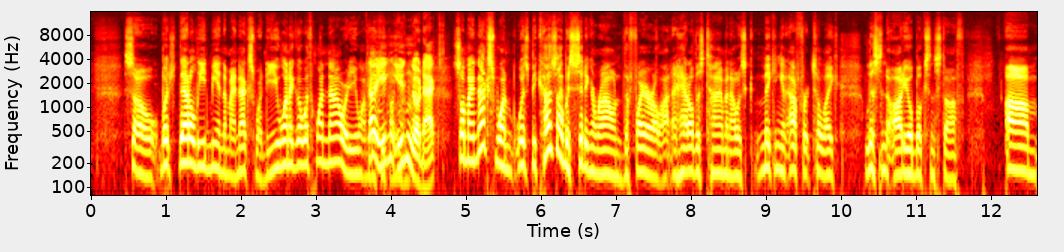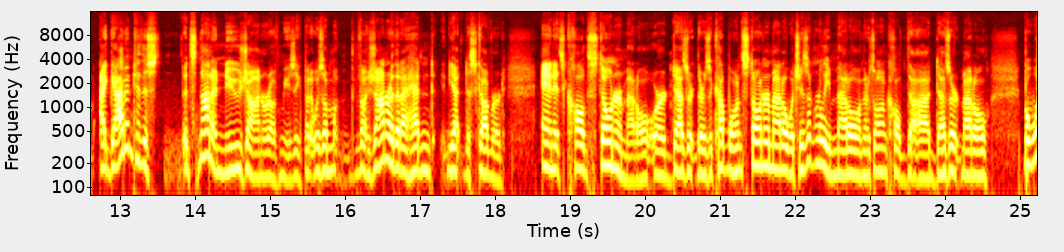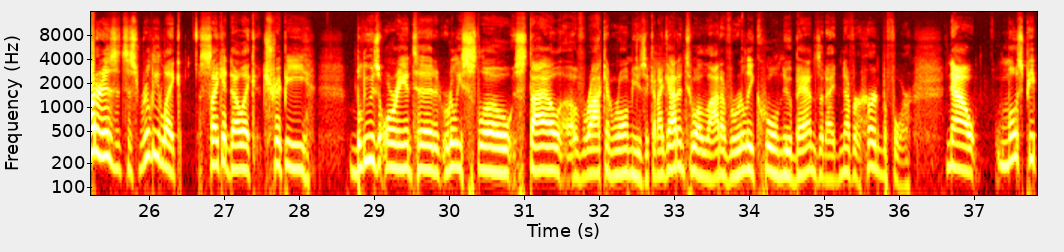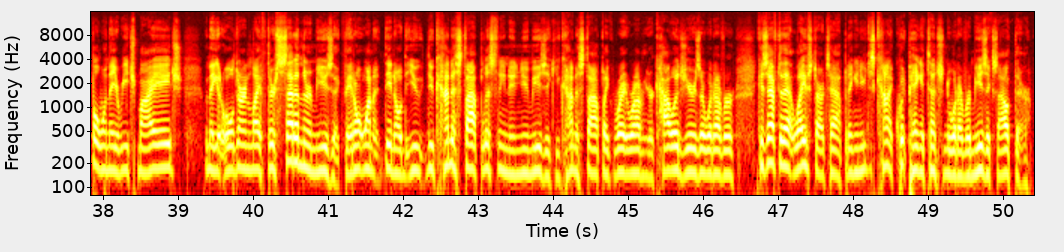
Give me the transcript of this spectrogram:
So, which that'll lead me into my next one. Do you want to go with one now, or do you want? Me No, to you can, you can go next. So my next one was because I was sitting around the fire a lot and I had all this time and I was making an effort to like listen to audiobooks and stuff. Um, I got into this. It's not a new genre of music, but it was a genre that I hadn't yet discovered, and it's called stoner metal or desert. There's a couple on stoner metal, which isn't really metal, and there's one called uh, desert metal. But what it is, it's this really like psychedelic, trippy, blues oriented, really slow style of rock and roll music. And I got into a lot of really cool new bands that I'd never heard before. Now, most people, when they reach my age, when they get older in life, they're set in their music. They don't want to, you know, you, you kind of stop listening to new music. You kind of stop like right around your college years or whatever. Because after that, life starts happening and you just kind of quit paying attention to whatever music's out there.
